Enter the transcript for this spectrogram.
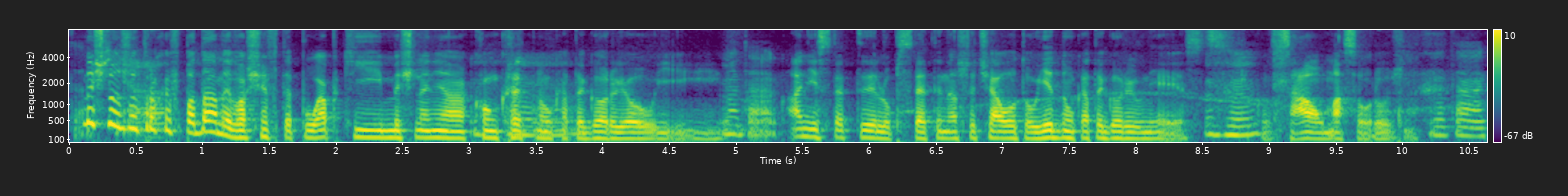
Też, Myślę, że trochę wpadamy właśnie w te pułapki myślenia konkretną kategorią i No tak. a niestety lub stety nasze ciało tą jedną kategorią nie jest, tylko całą masą różnych. No tak.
